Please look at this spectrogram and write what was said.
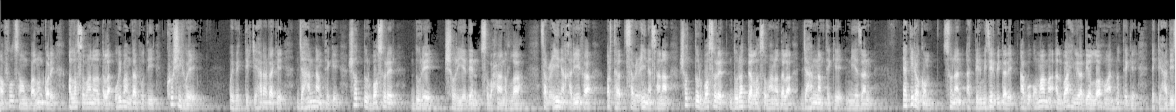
নফল সাওম পালন করে, আল্লাহ সুবাহতাল্লাহ ওই বান্দার প্রতি খুশি হয়ে ওই ব্যক্তির চেহারাটাকে জাহান্নাম থেকে সত্তর বছরের দূরে সরিয়ে দেন সুবাহান আল্লাহ সাবঈনা খারিফা অর্থাৎ সাবঈনা সানা, সত্তর বছরের দূরত্বে আল্লাহ সুবাহানতাল্লাহ জাহান্নাম থেকে নিয়ে যান। একই রকম সুনান আর তিরমিজির ভিতরে আবু ওমামা আল বাহিল রাদি আল্লাহ আহ্ন থেকে একটি হাদিস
